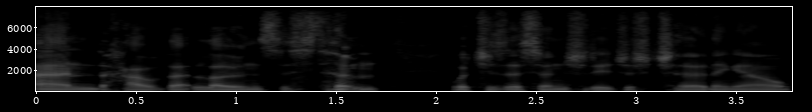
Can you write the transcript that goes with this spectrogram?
and have that loan system, which is essentially just churning out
